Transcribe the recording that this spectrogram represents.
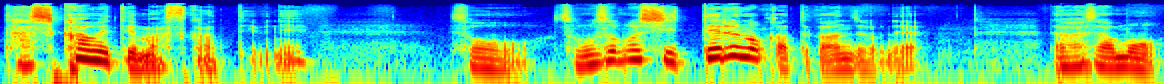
確かめてますかっていうね。そう。そもそも知ってるのかって感じよね。だからさ、も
